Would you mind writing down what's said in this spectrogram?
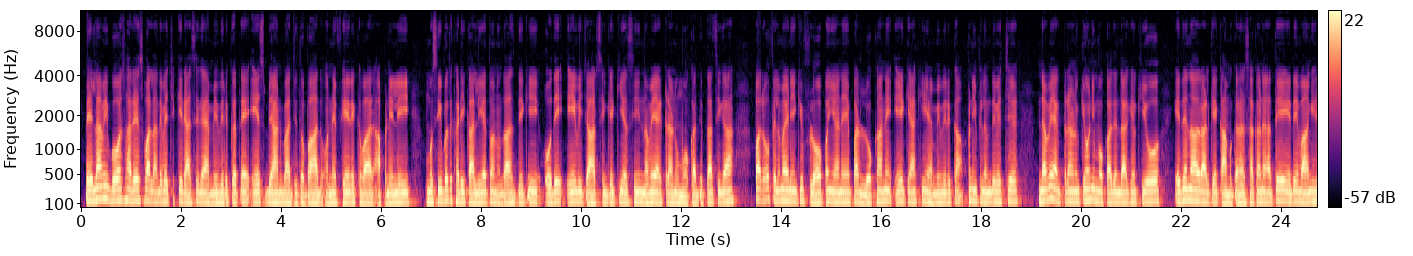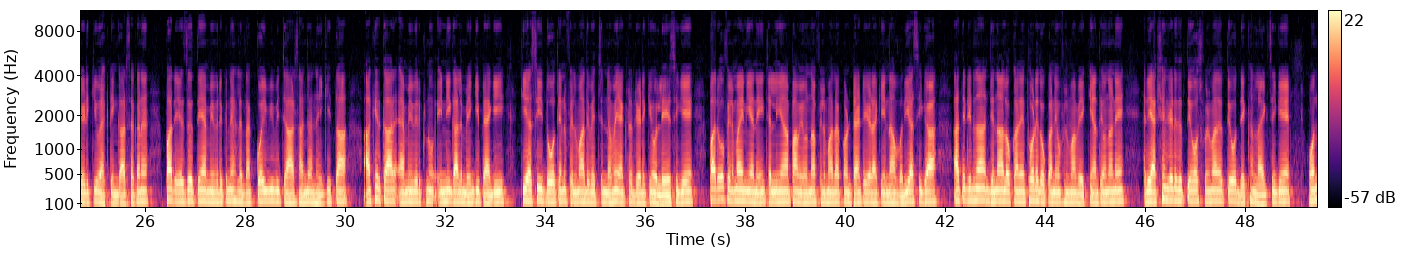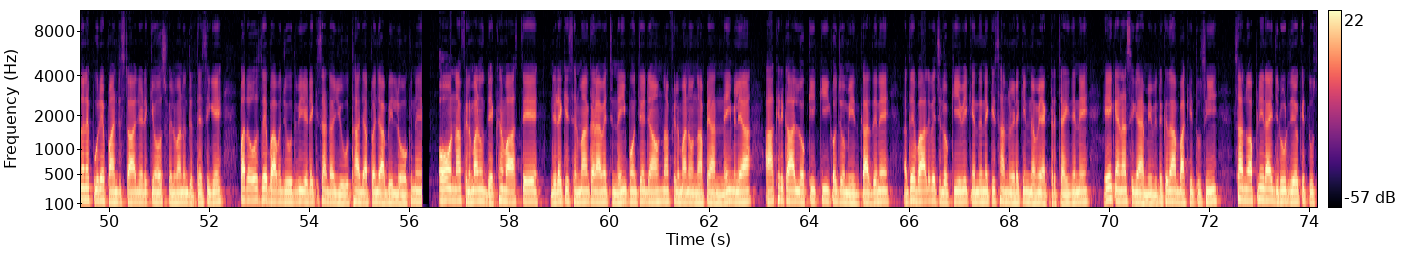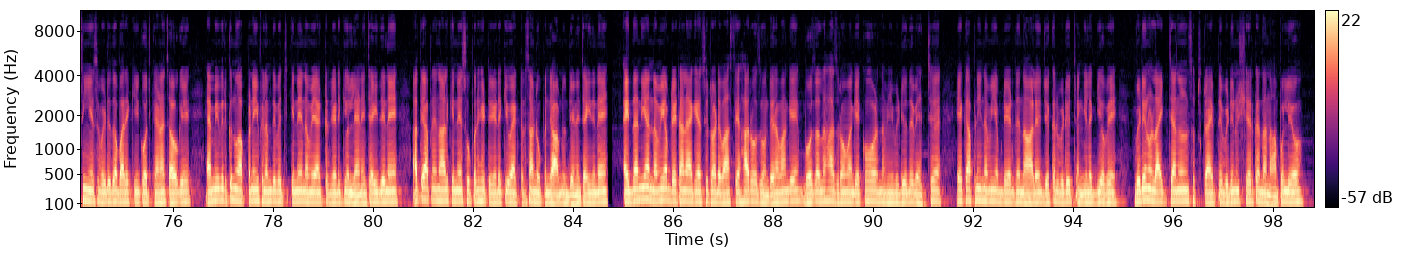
ਪਹਿਲਾਂ ਵੀ ਬਹੁਤ ਸਾਰੇ ਸਵਾਲਾਂ ਦੇ ਵਿੱਚ ਘਿਰਿਆ ਸੀਗਾ ਐਮੀ ਵਿਰਕ ਤੇ ਇਸ ਬਿਆਨਬਾਜ਼ੀ ਤੋਂ ਬਾਅਦ ਉਹਨੇ ਫੇਰ ਇੱਕ ਵਾਰ ਆਪਣੇ ਲਈ ਮੁਸੀਬਤ ਖੜੀ ਕਰ ਲਈ ਹੈ। ਤੁਹਾਨੂੰ ਦੱਸ ਦੇ ਕਿ ਉਹਦੇ ਇਹ ਵਿਚਾਰ ਸੀਗੇ ਕਿ ਅਸੀਂ ਨਵੇਂ ਐਕਟਰਾਂ ਨੂੰ ਮੌਕਾ ਦਿੱਤਾ ਸੀਗਾ ਪਰ ਉਹ ਫਿਲਮਾਂ ਜਿਹੜੀਆਂ ਕਿ ਫਲੋਪ ਹੋਈਆਂ ਨੇ ਪਰ ਲੋਕਾਂ ਨੇ ਇਹ ਕਿਹਾ ਕਿ ਐਮੀ ਵਿਰਕ ਆਪਣੀ ਫਿਲਮ ਦੇ ਵਿੱਚ ਨਵੇਂ ਐਕਟਰਾਂ ਨੂੰ ਕਿਉਂ ਨਹੀਂ ਮੌਕਾ ਦਿੰਦਾ ਕਿਉਂਕਿ ਉਹ ਇਹਦੇ ਨਾਲ ਰਲ ਕੇ ਕੰਮ ਕਰ ਸਕਣ ਅਤੇ ਇਹਦੇ ਵਾਂਗ ਹੀ ਜਿਹੜੀ ਕਿ ਉਹ ਐਕਟਿੰਗ ਕਰ ਸਕਣ। ਪਰ ਇਸ ਦੇ ਉੱਤੇ ਐਮੀ ਵਿਰਕ ਨੇ ਹਲੇ ਤੱਕ ਕੋਈ ਵੀ ਵਿਚਾਰ ਸਾਂਝਾ ਨਹੀਂ ਕੀਤਾ। ਆਖਿਰਕਾਰ ਐਮੀ ਵਿਰਕ ਨੂੰ ਇੰਨੀ ਗੱਲ ਮਹਿੰਗੀ ਪੈ ਗਈ ਕਿ ਅਸੀਂ ਦੋ ਤਿੰਨ ਫਿਲਮਾਂ ਦੇ ਵਿੱਚ ਨਵੇਂ ਐਕਟਰ ਜਿਹੜੇ ਕਿ ਉਹ ਲਏ ਸੀਗੇ। ਪਰ ਉਹ ਫਿਲਮਾਂ ਇੰਨੀਆਂ ਨਹੀਂ ਚੱਲੀਆਂ, ਭਾਵੇਂ ਉਹਨਾਂ ਫਿਲਮਾਂ ਦਾ ਕੰਟੈਂਟ ਜਿਹੜਾ ਕਿ ਇੰਨਾ ਵਧੀਆ ਸੀਗਾ ਅਤੇ ਜਿਹਨਾਂ ਜਿਨ੍ਹਾਂ ਲੋਕਾਂ ਨੇ ਥੋੜੇ ਲੋਕਾਂ ਨੇ ਉਹ ਫਿਲਮਾਂ ਵੇਖੀਆਂ ਤੇ ਉਹਨਾਂ ਨੇ ਰਿਐਕਸ਼ਨ ਜਿਹੜੇ ਦਿੱਤੇ ਉਸ ਫਿਲਮਾਂ ਦੇ ਉੱਤੇ ਉਹ ਦੇਖਣ ਲਾਇਕ ਸੀਗੇ। ਉਹਨਾਂ ਨੇ ਪੂਰੇ 5 ਸਟਾਰ ਜਿਹੜੇ ਕਿ ਉਸ ਫਿਲਮਾਂ ਨੂੰ ਦਿੱਤੇ ਸੀਗੇ, ਪਰ ਉਸ ਦੇ ਬਾਵਜੂਦ ਵੀ ਜਿਹੜੇ ਕਿ ਸਾਡਾ ਯੂਥ ਆ ਜਾਂ ਪੰਜਾਬੀ ਲੋਕ ਨੇ, ਉਹ ਉਹਨਾਂ ਫਿਲਮਾਂ ਨੂੰ ਦੇਖਣ ਵਾਸਤੇ ਜਿਹੜੇ ਕਿ ਸਿਨੇਮਾ ਘਰਾਂ ਵਿੱਚ ਨਹੀਂ ਪਹੁੰਚੇ ਜਾਂ ਉਹਨਾਂ ਫਿਲਮਾਂ ਨੂੰ ਉਹਨਾਂ ਪਿਆਰ ਨਹੀਂ ਮਿਲਿਆ। ਆਖਿਰਕਾਰ ਲੋਕੀ ਕੀ ਕੁਝ ਉਮੀਦ ਕਰਦੇ ਨੇ ਅਤੇ ਬਾਅਦ ਵਿੱਚ ਲੋਕੀ ਇਹ ਵੀ ਕਹਿੰਦੇ ਨੇ ਕਿ ਸਾਨੂੰ ਜਿਹੜੇ ਕਿ ਨਵੇਂ ਐਕਟਰ ਚਾਹੀਦੇ ਨੇ। ਇਹ ਕਹਿਣਾ ਸੀਗਾ ਐਮੀ ਵਿਦਕ ਦਾ। ਬਾਕੀ ਤੁਸੀਂ ਸਾਨੂੰ ਆਪਣੀ ਰਾਏ ਜ਼ਰੂਰ ਦਿਓ ਕਿ ਤੁਸੀਂ ਇਸ ਵੀਡੀਓ ਦੇ ਬਾਰੇ ਕੀ ਕੁਝ ਕਹਿਣਾ ਚਾਹੋਗੇ। ਐਮੀ ਵਿਰਕ ਨੂੰ ਆਪਣੀ ਫਿਲਮ ਦੇ ਵਿੱਚ ਕਿੰਨੇ ਨਵੇਂ ਐਕਟਰ ਜਿਹੜੇ ਕਿ ਉਹ ਲੈਣੇ ਚਾਹੀਦੇ ਨੇ ਅਤੇ ਆਪਣੇ ਨਾਲ ਕਿੰਨੇ ਸੁਪਰ ਹਿੱਟ ਜਿਹੜੇ ਕਿ ਉਹ ਐਕਟਰ ਸਾਨੂੰ ਪੰਜਾਬ ਨੂੰ ਦੇਣੇ ਚਾਹੀਦੇ ਨੇ। ਇਦਾਂ ਦੀਆਂ ਨਵੀਆਂ ਅਪਡੇਟਾਂ ਲੈ ਕੇ ਅਸੀਂ ਤੁਹਾਡੇ ਵਾਸਤੇ ਹਰ ਰੋਜ਼ ਹੁੰਦੇ ਰਵਾਂਗੇ। ਬਹੁਤ ਜਲਦ ਹਾਜ਼ਰ ਹੋਵਾਂਗੇ ਇੱਕ ਹੋਰ ਨਵੀਂ ਵੀਡੀਓ ਦੇ ਵਿੱਚ। ਇੱਕ ਆਪਣੀ ਨਵੀਂ ਅਪਡੇਟ ਦੇ ਨਾਲ ਜੇਕਰ ਵੀਡੀਓ ਚੰਗੀ ਲੱਗੀ ਹੋਵੇ, ਵੀਡੀਓ ਨੂੰ ਲਾਈਕ ਚੈਨਲ ਨੂੰ ਸਬਸਕ੍ਰਾਈਬ ਤੇ ਵੀਡੀਓ ਨੂੰ ਸ਼ੇਅਰ ਕਰਨਾ ਨਾ ਭੁੱਲਿਓ।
